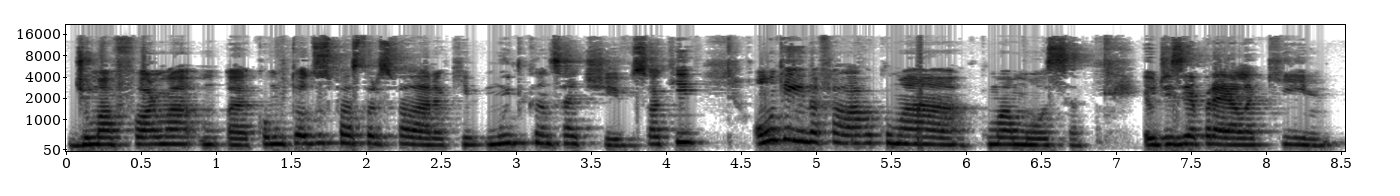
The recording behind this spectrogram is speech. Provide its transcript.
de uma forma, é, como todos os pastores falaram aqui, muito cansativo. Só que ontem ainda falava com uma, com uma moça, eu dizia para ela que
